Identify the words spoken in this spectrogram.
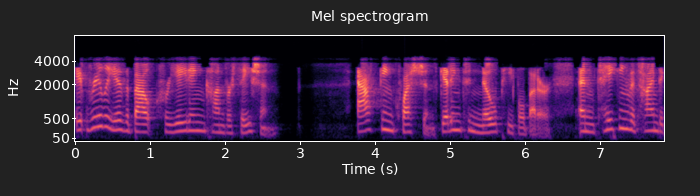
it really is about creating conversation, asking questions, getting to know people better, and taking the time to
